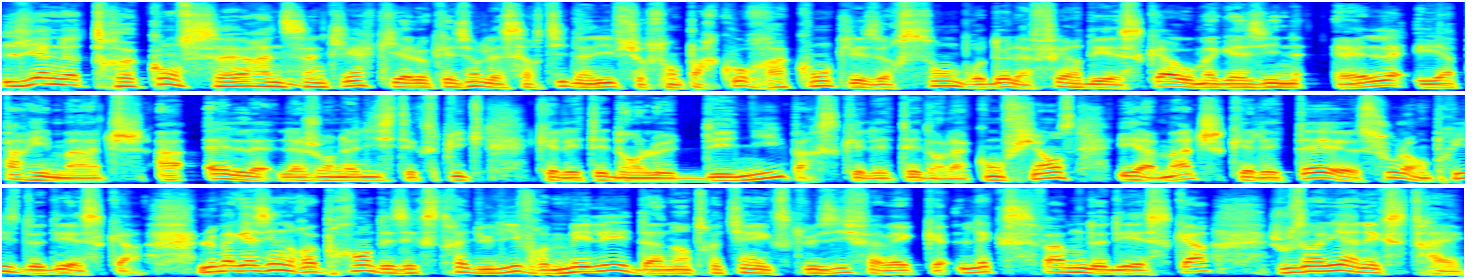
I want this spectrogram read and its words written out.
Il y a notre consoeur Anne Sinclair qui, à l'occasion de la sortie d'un livre sur son parcours, raconte les heures sombres de l'affaire DSK au magazine Elle et à Paris Match. À Elle, la journaliste explique qu'elle était dans le déni parce qu'elle était dans la confiance et à Match qu'elle était sous l'emprise de DSK. Le magazine reprend des extraits du livre mêlé d'un entretien exclusif avec l'ex-femme de DSK. Je vous en lis un extrait.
